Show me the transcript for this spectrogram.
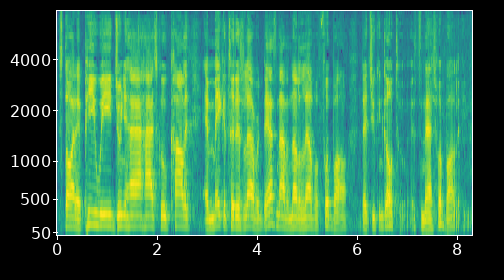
start at Pee Wee, junior high, high school, college, and make it to this level, there's not another level of football that you can go to. It's the National Football League.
